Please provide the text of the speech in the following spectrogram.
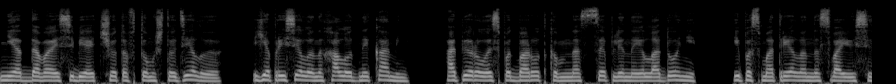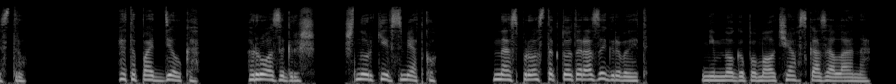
Не отдавая себе отчета в том, что делаю, я присела на холодный камень, оперлась подбородком на сцепленные ладони и посмотрела на свою сестру. Это подделка, розыгрыш, шнурки в смятку. Нас просто кто-то разыгрывает. Немного помолчав, сказала она.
